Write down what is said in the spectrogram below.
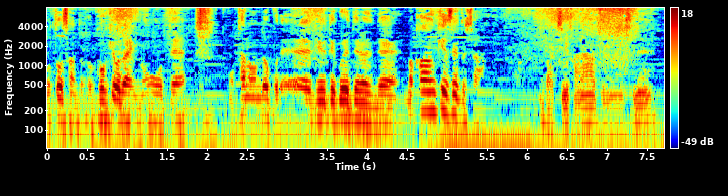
お父さんとかご兄弟にも会うて、頼んどくでって言ってくれてるんで、まあ、関係性としてはバッチリかなと思いますね。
